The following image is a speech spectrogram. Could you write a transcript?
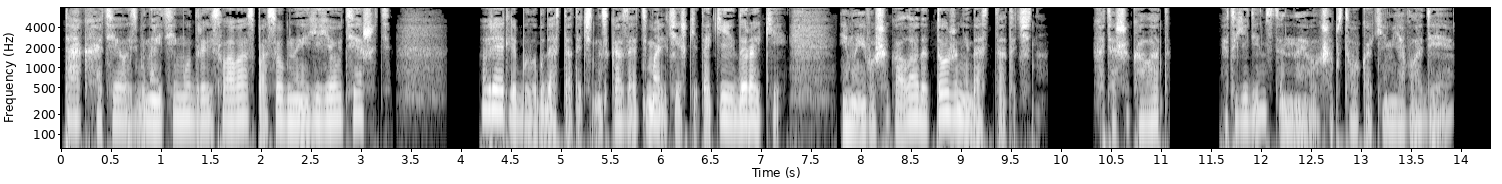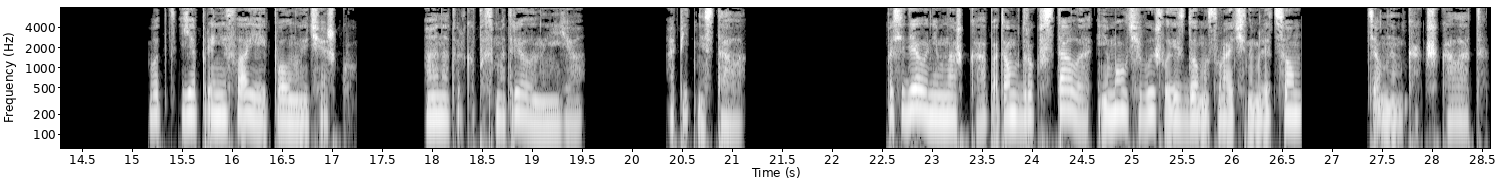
Так хотелось бы найти мудрые слова, способные ее утешить. Вряд ли было бы достаточно сказать «мальчишки такие дураки», и моего шоколада тоже недостаточно. Хотя шоколад — это единственное волшебство, каким я владею. Вот я принесла ей полную чашку, а она только посмотрела на нее, а пить не стала. Посидела немножко, а потом вдруг встала и молча вышла из дома с мрачным лицом, темным, как шоколад.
